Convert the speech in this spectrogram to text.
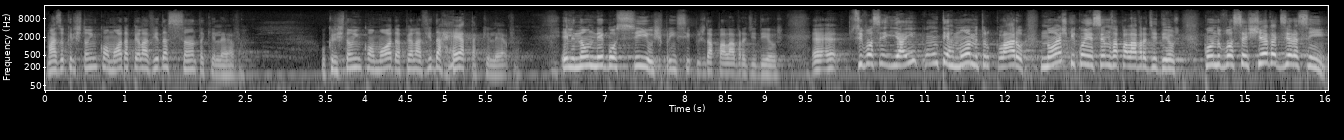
Mas o cristão incomoda pela vida santa que leva. O cristão incomoda pela vida reta que leva. Ele não negocia os princípios da palavra de Deus. É, é, se você e aí um termômetro, claro, nós que conhecemos a palavra de Deus, quando você chega a dizer assim,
